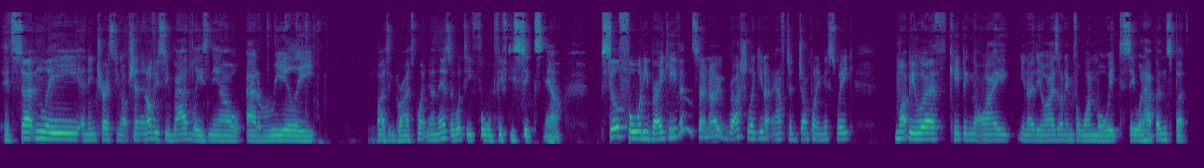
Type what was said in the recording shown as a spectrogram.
It's certainly an interesting option. And obviously, Radley's now at a really exciting price point down there. So, what's he for? 56 now. Still 40 break even. So, no rush. Like, you don't have to jump on him this week. Might be worth keeping the eye, you know, the eyes on him for one more week to see what happens. But,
